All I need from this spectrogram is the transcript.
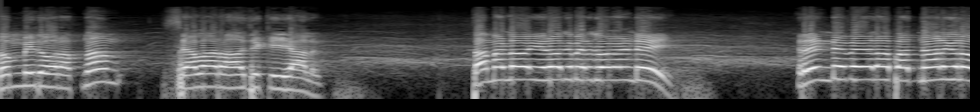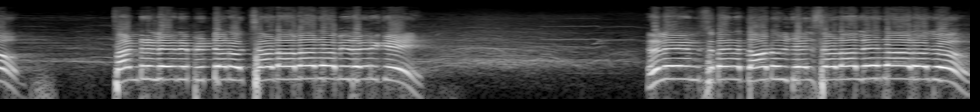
తొమ్మిదో రత్నం శవ రాజకీయాలు. తమిళలో ఈరోజు మీరు చూడండి. రెండు వేల పద్నాలుగులో తండ్రి లేని బిడ్డను వచ్చాడాలాదా మీ దగ్గరికి? రిలయన్స్ పైన దాడులు చేశాడా లేదా ఆ రోజు?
